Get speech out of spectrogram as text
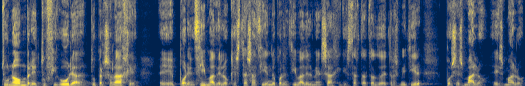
tu nombre, tu figura, tu personaje eh, por encima de lo que estás haciendo, por encima del mensaje que estás tratando de transmitir, pues es malo, es malo.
